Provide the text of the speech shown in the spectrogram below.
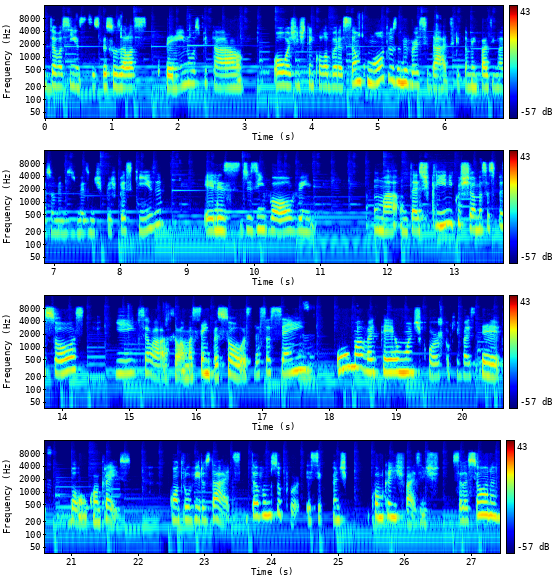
Então, assim, essas pessoas elas vêm no hospital, ou a gente tem colaboração com outras universidades que também fazem mais ou menos o mesmo tipo de pesquisa. Eles desenvolvem uma, um teste clínico, chama essas pessoas e, sei lá, sei lá, umas 100 pessoas. Dessas 100, uma vai ter um anticorpo que vai ser bom contra isso contra o vírus da AIDS. Então vamos supor, esse como que a gente faz? A gente seleciona,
